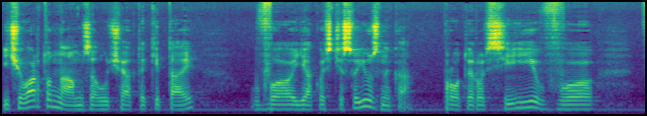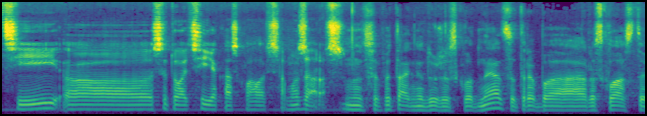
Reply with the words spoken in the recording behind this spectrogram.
І чи варто нам залучати Китай в якості союзника проти Росії в цій е, ситуації, яка склалась саме зараз? Ну, це питання дуже складне. Це треба розкласти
